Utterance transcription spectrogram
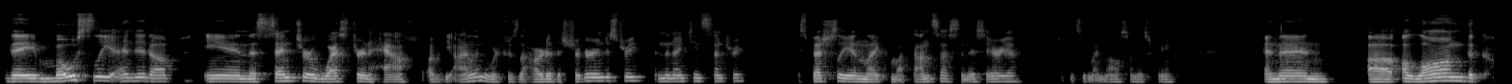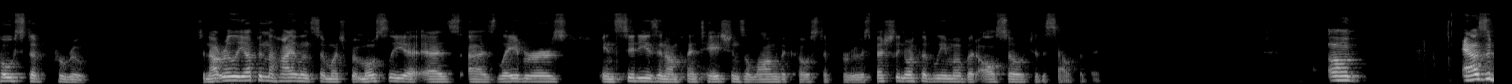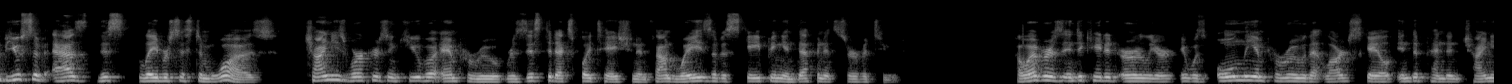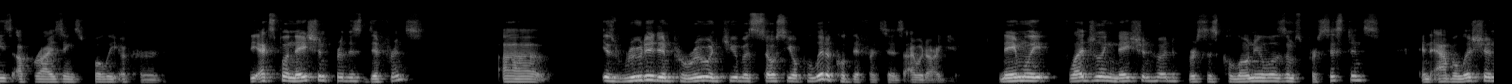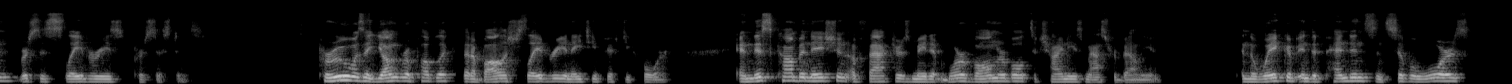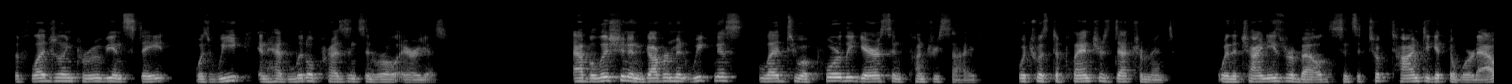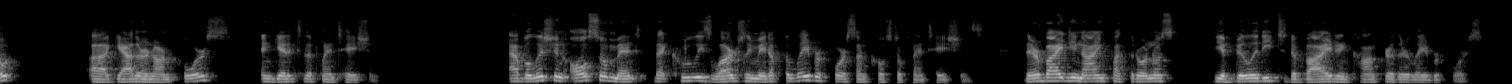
they mostly ended up in the center western half of the island, which was the heart of the sugar industry in the 19th century, especially in like Matanzas in this area. You can see my mouse on the screen. And then uh, along the coast of Peru. So not really up in the highlands so much, but mostly as, as laborers in cities and on plantations along the coast of Peru, especially north of Lima, but also to the south of it. Um, as abusive as this labor system was, Chinese workers in Cuba and Peru resisted exploitation and found ways of escaping indefinite servitude. However, as indicated earlier, it was only in Peru that large-scale independent Chinese uprisings fully occurred. The explanation for this difference uh, is rooted in Peru and Cuba's socio-political differences, I would argue, namely fledgling nationhood versus colonialism's persistence and abolition versus slavery's persistence. Peru was a young republic that abolished slavery in 1854. And this combination of factors made it more vulnerable to Chinese mass rebellion. In the wake of independence and civil wars, the fledgling Peruvian state was weak and had little presence in rural areas. Abolition and government weakness led to a poorly garrisoned countryside, which was to planters' detriment when the Chinese rebelled since it took time to get the word out, uh, gather an armed force, and get it to the plantation. Abolition also meant that coolies largely made up the labor force on coastal plantations, thereby denying patronos the ability to divide and conquer their labor force.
